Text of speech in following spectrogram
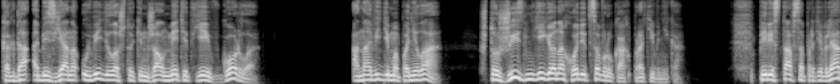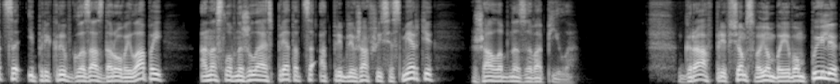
Когда обезьяна увидела, что кинжал метит ей в горло, она, видимо, поняла, что жизнь ее находится в руках противника. Перестав сопротивляться и прикрыв глаза здоровой лапой, она, словно желая спрятаться от приближавшейся смерти, жалобно завопила. Граф при всем своем боевом пыле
